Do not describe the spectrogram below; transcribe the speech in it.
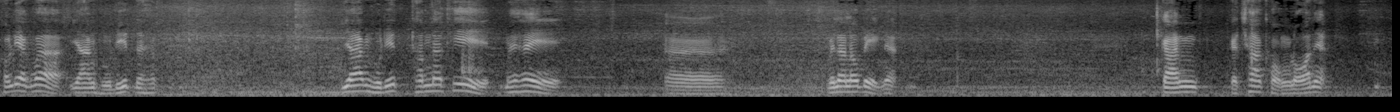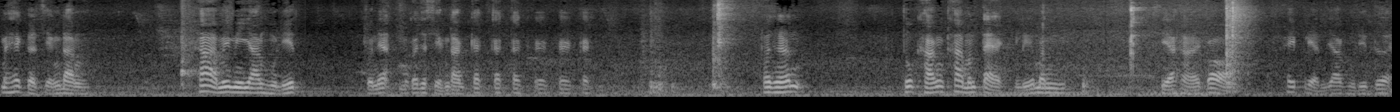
เขาเรียกว่ายางหูดิสนะครับ ยางหูดิสทำหน้าที่ไม่ให้อ่อ เวลาเราเบรกเนี่ย การกระชากของล้อเนี่ย ไม่ให้เกิดเสียงดัง ถ้าไม่มียางหูลิสตัวเนี้ยมันก็จะเสียงดังกักกักกักกักกักกักเพราะฉะนั้นทุกครั้งถ้ามันแตกหรือมันเสียหายก็ให้เปลี่ยนยางหูลิสด้วย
